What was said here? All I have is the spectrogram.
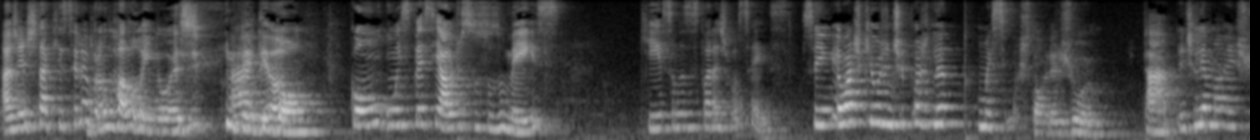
a gente tá aqui celebrando o Halloween hoje. Ai, que Entendeu? bom. Com um especial de sustos do mês, que são das histórias de vocês. Sim, eu acho que hoje a gente pode ler umas cinco histórias, Ju. Tá? A gente lê mais,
